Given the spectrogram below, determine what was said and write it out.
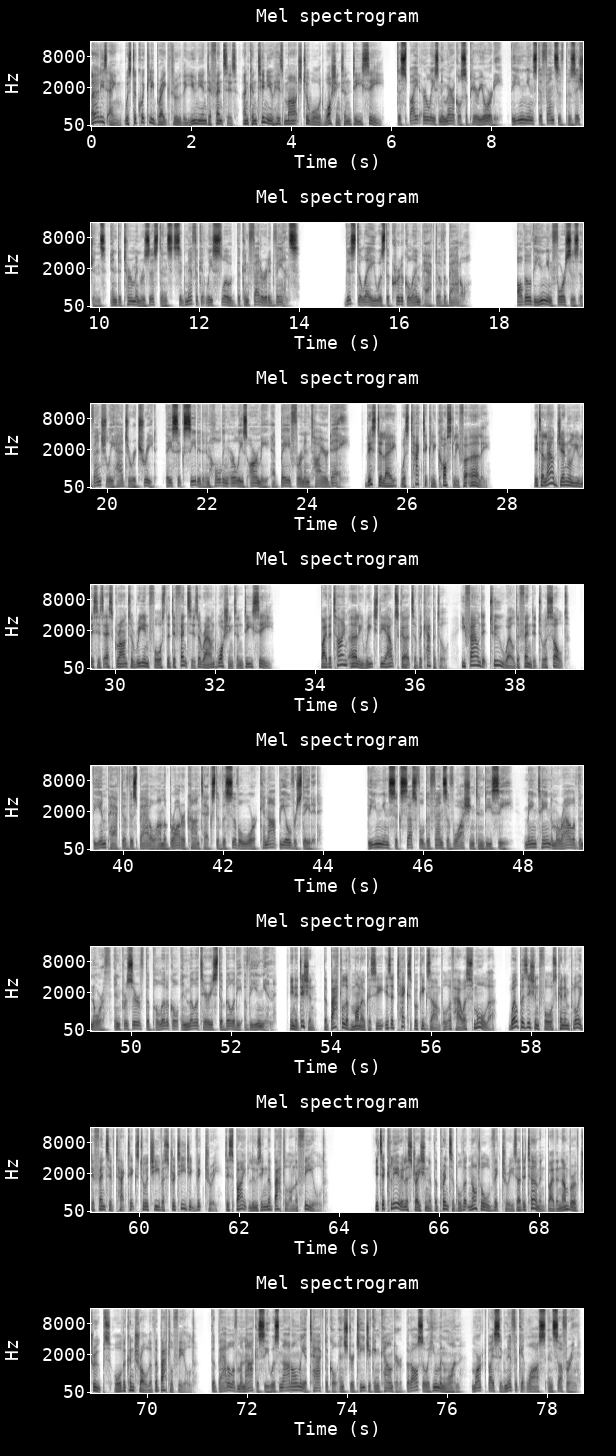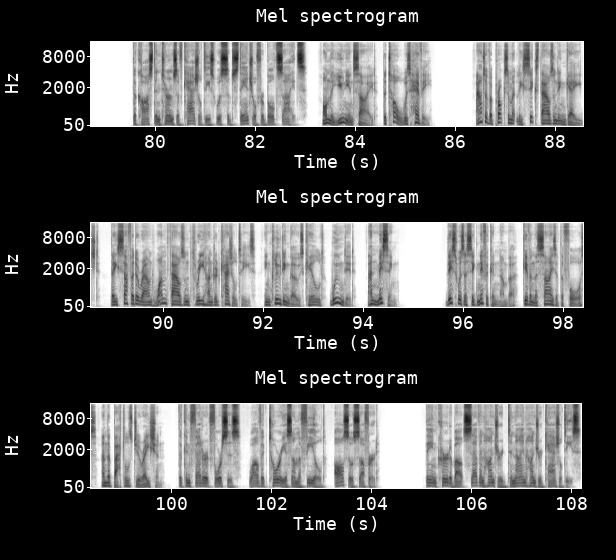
Early's aim was to quickly break through the Union defenses and continue his march toward Washington, D.C. Despite Early's numerical superiority, the Union's defensive positions and determined resistance significantly slowed the Confederate advance. This delay was the critical impact of the battle. Although the Union forces eventually had to retreat, they succeeded in holding Early's army at bay for an entire day. This delay was tactically costly for Early. It allowed General Ulysses S. Grant to reinforce the defenses around Washington, D.C. By the time Early reached the outskirts of the capital, he found it too well defended to assault. The impact of this battle on the broader context of the Civil War cannot be overstated. The Union's successful defense of Washington, D.C., maintained the morale of the North and preserved the political and military stability of the Union. In addition, the Battle of Monocacy is a textbook example of how a smaller, well positioned force can employ defensive tactics to achieve a strategic victory despite losing the battle on the field. It's a clear illustration of the principle that not all victories are determined by the number of troops or the control of the battlefield. The Battle of Monocacy was not only a tactical and strategic encounter but also a human one, marked by significant loss and suffering. The cost in terms of casualties was substantial for both sides. On the Union side, the toll was heavy. Out of approximately 6,000 engaged, they suffered around 1,300 casualties, including those killed, wounded, and missing. This was a significant number, given the size of the force and the battle's duration the Confederate forces, while victorious on the field, also suffered. They incurred about 700 to 900 casualties.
